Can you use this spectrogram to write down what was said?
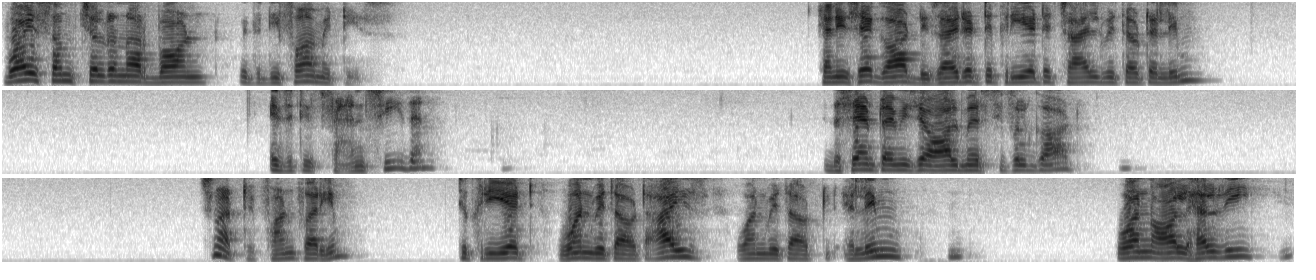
Why some children are born with deformities? Can you say God decided to create a child without a limb? Is it his fancy then? At the same time, he's a all merciful God. It's not fun for him to create one without eyes, one without a limb, one all healthy.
